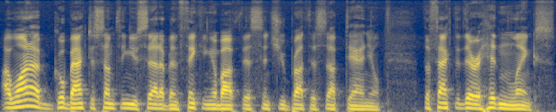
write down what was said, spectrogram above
I want to go back to something you said. I've been thinking about this since you brought this up, Daniel. The fact that there are hidden links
